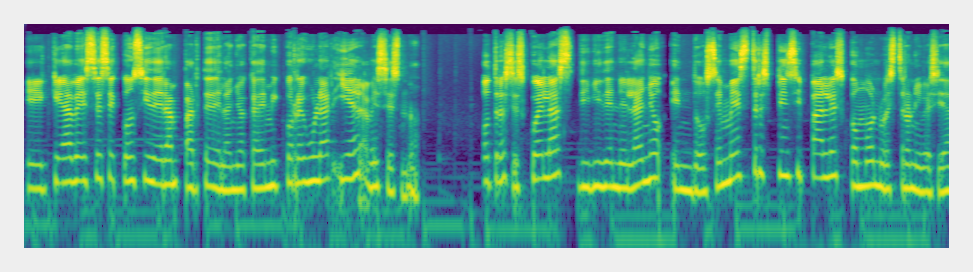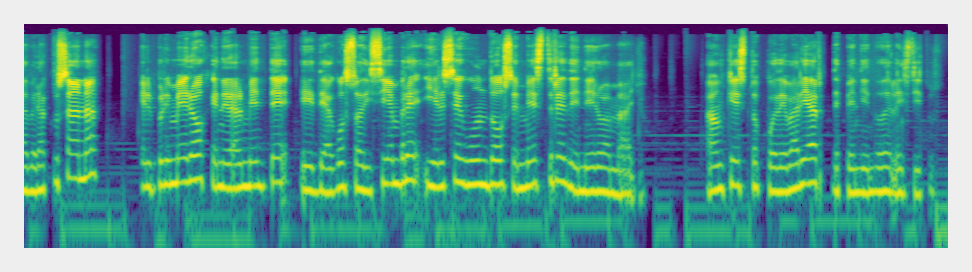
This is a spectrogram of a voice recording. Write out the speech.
eh, que a veces se consideran parte del año académico regular y a veces no. Otras escuelas dividen el año en dos semestres principales, como nuestra Universidad Veracruzana, el primero generalmente eh, de agosto a diciembre y el segundo semestre de enero a mayo, aunque esto puede variar dependiendo de la institución.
